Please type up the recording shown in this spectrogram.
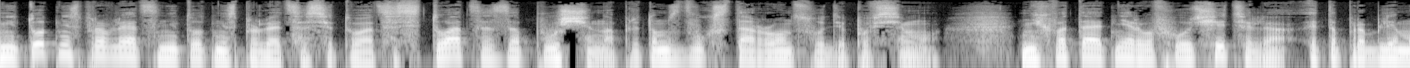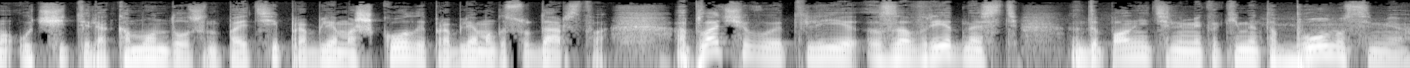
Ни тот не справляется, ни тот не справляется с ситуацией. Ситуация запущена, притом с двух сторон, судя по всему. Не хватает нервов у учителя. Это проблема учителя. Кому он должен пойти? Проблема школы, проблема государства. Оплачивают ли за вредность дополнительными какими-то бонусами?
